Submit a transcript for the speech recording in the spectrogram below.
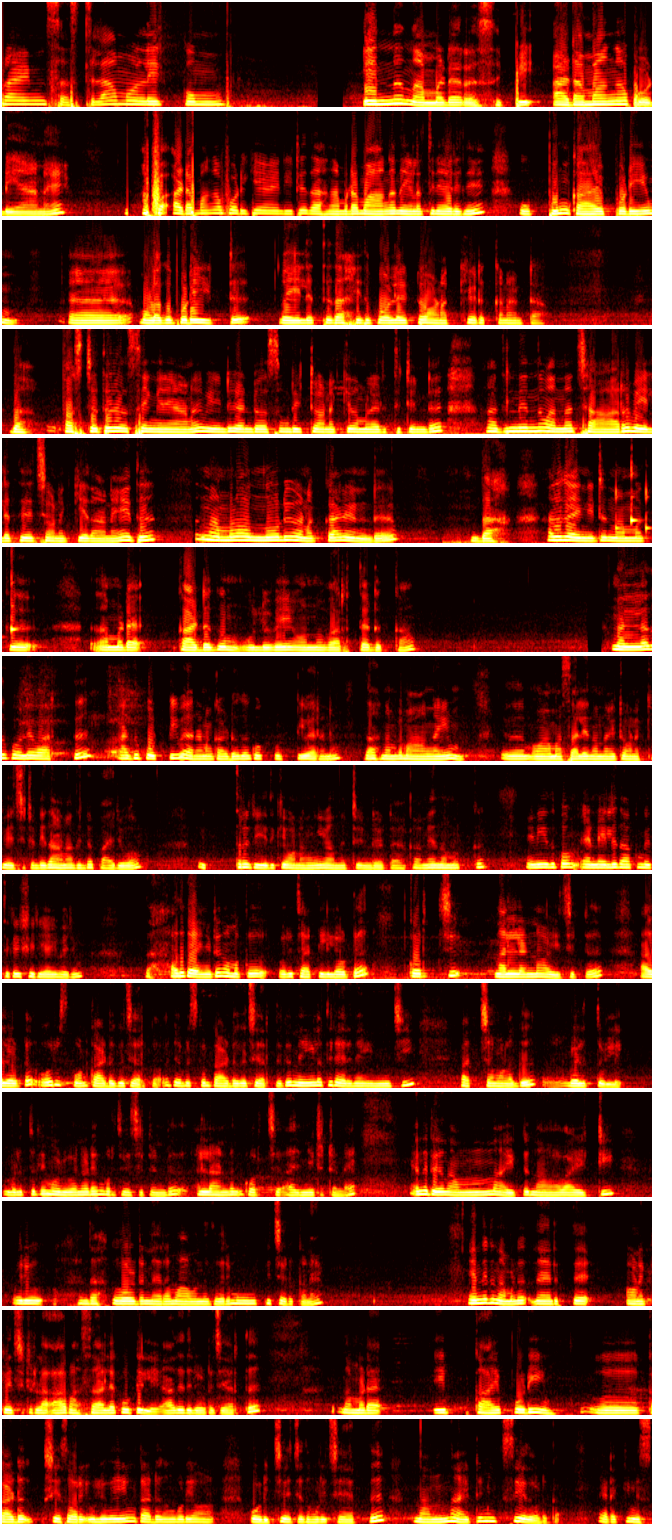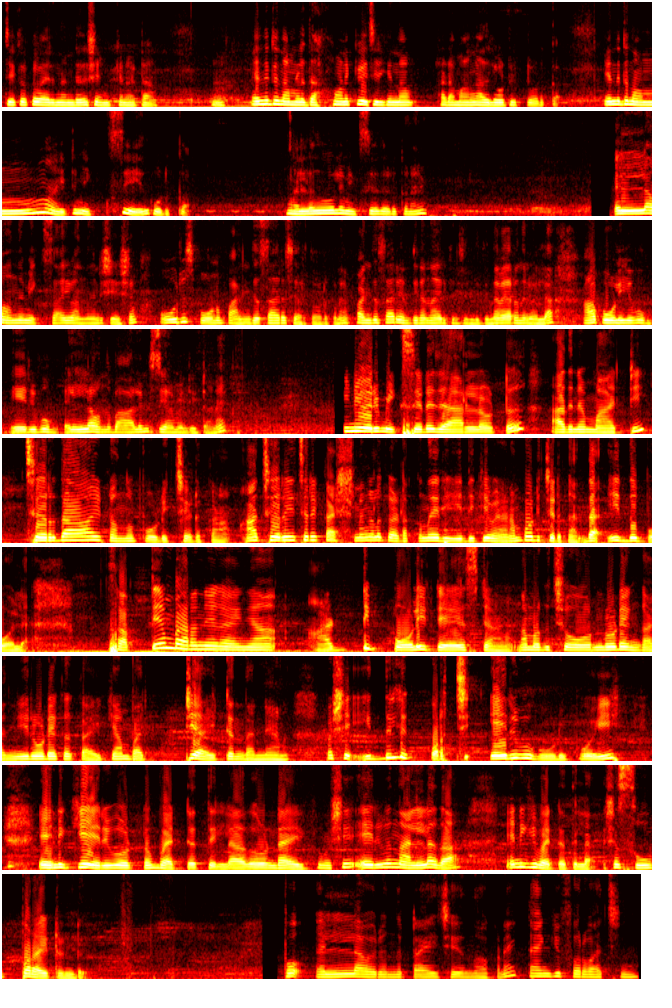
Friends അസ്സലാമു അലൈക്കും ഇന്ന് നമ്മുടെ റെസിപ്പി അടമാങ്ങ പൊടിയാണ്. അപ്പോൾ അടമാങ്ങ പൊടിക്ക് വേണ്ടിയിട്ട് നമ്മുടെ മാങ്ങ നീളത്തിന് അരിഞ്ഞ് ഉപ്പും കായപ്പൊടിയും മുളക് പൊടി ഇട്ട് വെയിലത്ത് ദാ ഇതുപോലെ ഇട്ട് ഉണക്കിയെടുക്കണം കേട്ടോ ഇതാ ഫസ്റ്റത്തെ ദിവസം ഇങ്ങനെയാണ്. വീണ്ടും രണ്ട് ദിവസം കൂടി ഇട്ട് ഉണക്കി നമ്മൾ എടുത്തിട്ടുണ്ട്. അതിൽ നിന്ന് വന്ന ചാറ് വെയിലത്ത് വെച്ച് ഉണക്കിയതാണ് ഇത്. നമ്മൾ ഒന്നുകൂടി ഉണക്കാനുണ്ട്. ദാ അത് കഴിഞ്ഞിട്ട് നമുക്ക് നമ്മുടെ കടുകും ഉലുവയും ഒന്ന് വറുത്തെടുക്കാം. നല്ലതുപോലെ വറുത്ത് അത് പൊട്ടി വരണം കടുകൊക്കെ പൊട്ടി വരണം. ഇതാ നമ്മൾ മാങ്ങയും മസാലയും നന്നായിട്ട് ഉണക്കി വെച്ചിട്ടുണ്ട്. ഇതാണ് അതിന്റെ പരുവം. ഇത്ര രീതിക്ക് ഉണങ്ങി വന്നിട്ടുണ്ട് കേട്ടോ. കാരണം നമുക്ക് ഇനി ഇതിപ്പം എണ്ണയിൽ ഇതാക്കുമ്പോഴത്തേക്ക് ശരിയായി വരും. അത് കഴിഞ്ഞിട്ട് നമുക്ക് ഒരു ചട്ടിയിലോട്ട് കുറച്ച് നല്ലെണ്ണ ഒഴിച്ചിട്ട് അതിലോട്ട് ഒരു സ്പൂൺ കടുക് ചേർക്കുക. ഒരു ടേബിൾ സ്പൂൺ കടുക് ചേർത്തിട്ട് നീളത്തിലരിഞ്ഞ ഇഞ്ചി പച്ചമുളക് വെളുത്തുള്ളി. വെളുത്തുള്ളി മുഴുവനോടെയും കുറച്ച് വെച്ചിട്ടുണ്ട്. അല്ലാണ്ടും കുറച്ച് അരിഞ്ഞിട്ടുണ്ട് എന്നിട്ട് നന്നായിട്ട് വഴറ്റി ഒരു എന്താ ഗോൾഡൻ നിറമാവുന്നത് വരെ മൂപ്പിച്ചെടുക്കണേ. എന്നിട്ട് നമ്മൾ നേരത്തെ ഉണക്കി വെച്ചിട്ടുള്ള ആ മസാലക്കൂട്ടില്ലേ അത് ഇതിലോട്ട് ചേർത്ത് നമ്മുടെ ഈ കായപ്പൊടിയും കടു സോറി ഉലുവയും കടുകും കൂടി പൊടിച്ച് വെച്ചതും കൂടി ചേർത്ത് നന്നായിട്ട് മിക്സ് ചെയ്ത് കൊടുക്കാം. ഇടയ്ക്ക് മിസ്റ്റേക്കൊക്കെ വരുന്നുണ്ട് ക്ഷമിക്കണം കേട്ടോ. എന്നിട്ട് നമ്മൾ ഉണക്കി വെച്ചിരിക്കുന്ന അടമാങ്ങ അതിലോട്ട് ഇട്ട് കൊടുക്കാം. എന്നിട്ട് നന്നായിട്ട് മിക്സ് ചെയ്ത് കൊടുക്കുക നല്ലതുപോലെ മിക്സ് ചെയ്ത് കൊടുക്കണേ. എല്ലാം ഒന്ന് മിക്സായി വന്നതിന് ശേഷം ഒരു സ്പൂൺ പഞ്ചസാര ചേർത്ത് കൊടുക്കണേ. പഞ്ചസാര എന്തിനായിരിക്കും ചിന്തിക്കുന്നത്? വേറെ ഒന്നുമില്ല. ആ പുളിയും എരിവും എല്ലാം ഒന്ന് ബാലൻസ് ചെയ്യാൻ വേണ്ടിയിട്ടാണ് ഇനി ഒരു മിക്സിയുടെ ജാറിലോട്ട് അതിനെ മാറ്റി ചെറുതായിട്ടൊന്ന് പൊടിച്ചെടുക്കണം. ആ ചെറിയ ചെറിയ കഷ്ണങ്ങൾ കിടക്കുന്ന രീതിക്ക് വേണം പൊടിച്ചെടുക്കാൻ. ദാ ഇതുപോലെ. സത്യം പറഞ്ഞു കഴിഞ്ഞാൽ അടിപൊളി ടേസ്റ്റാണ് നമുക്ക് ചോറിന്റെയും കഞ്ഞീരോടെയൊക്കെ കഴിക്കാൻ പറ്റിയ ഐറ്റം തന്നെയാണ്. പക്ഷേ ഇതിൽ കുറച്ച് എരിവ് കൂടിപ്പോയി. എനിക്ക് എരിവ് ഒട്ടും പറ്റത്തില്ല. അതുകൊണ്ടായിരിക്കും. പക്ഷേ എരിവ് നല്ലതാണ് എനിക്ക് പറ്റത്തില്ല. പക്ഷേ സൂപ്പറായിട്ടുണ്ട്. അപ്പോൾ എല്ലാവരും ഒന്ന് ട്രൈ ചെയ്ത് നോക്കണേ. Thank for watching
